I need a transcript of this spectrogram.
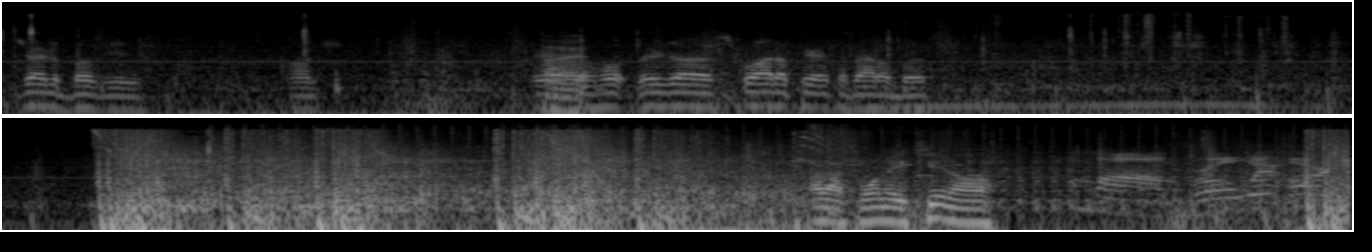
It's right above you. Launch. There's, right. a whole, there's a squad up here at the battle bus. I got 118 off. Come on, bro. Where are you?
